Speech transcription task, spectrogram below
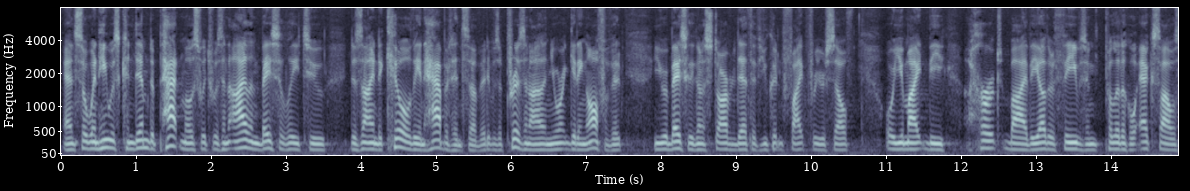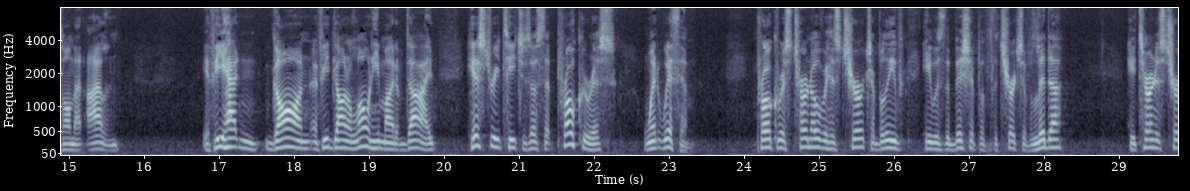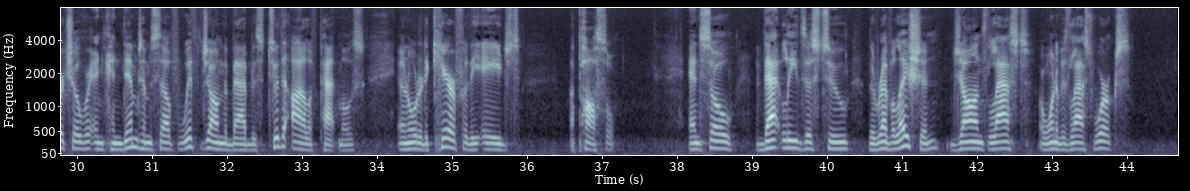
And so when he was condemned to Patmos, which was an island basically to designed to kill the inhabitants of it, it was a prison island. You weren't getting off of it. You were basically going to starve to death if you couldn't fight for yourself, or you might be hurt by the other thieves and political exiles on that island. If he hadn't gone, if he'd gone alone, he might have died. History teaches us that Prochorus went with him. Prochorus turned over his church. I believe he was the bishop of the church of Lydda. He turned his church over and condemned himself with John the Baptist to the Isle of Patmos in order to care for the aged apostle. And so that leads us to the Revelation, John's last, or one of his last works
